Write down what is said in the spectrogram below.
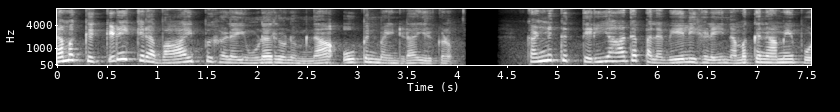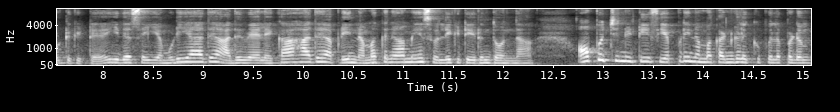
நமக்கு கிடைக்கிற வாய்ப்புகளை உணரணும்னா ஓப்பன் மைண்டடாக இருக்கணும். கண்ணுக்கு தெரியாத பல வேலிகளை நமக்கு நாமே போட்டுக்கிட்டு இதை செய்ய முடியாது அது வேலைக்காகாது அப்படின்னு நமக்கு நாமே சொல்லிக்கிட்டு இருந்தோம்னா ஆப்பர்ச்சுனிட்டிஸ் எப்படி நம்ம கண்களுக்கு புலப்படும்?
